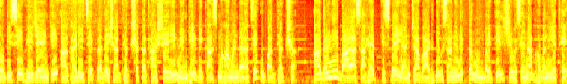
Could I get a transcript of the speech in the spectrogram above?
ओबीसी व्हीजेएनटी आघाडीचे प्रदेशाध्यक्ष तथा शेळी मेंढी विकास महामंडळाचे उपाध्यक्ष. आदरणीय बाळासाहेब किसवे यांच्या वाढदिवसानिमित्त मुंबईतील शिवसेना भवन येथे.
